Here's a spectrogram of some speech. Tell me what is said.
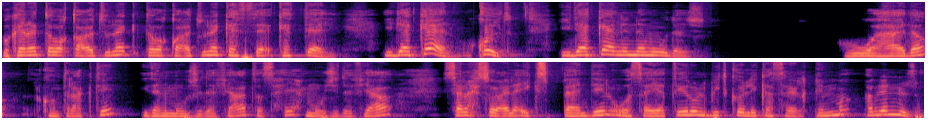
وكانت توقعاتنا توقعاتنا كالتالي. إذا كان قلت إذا كان النموذج هو هذا ال contracting اذا موجه دافعه تصحيح موجه دافعه سنحصل على expanding وسيطير البيتكوين لكسر القمة قبل النزول.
